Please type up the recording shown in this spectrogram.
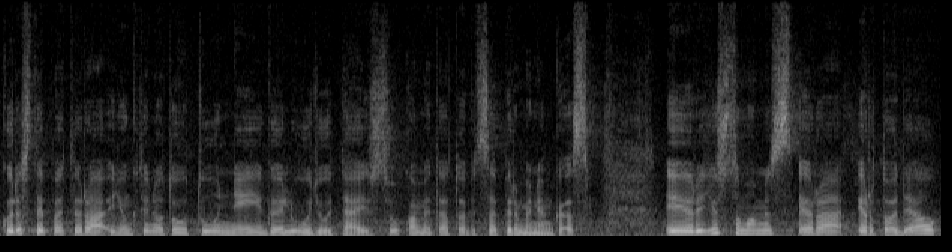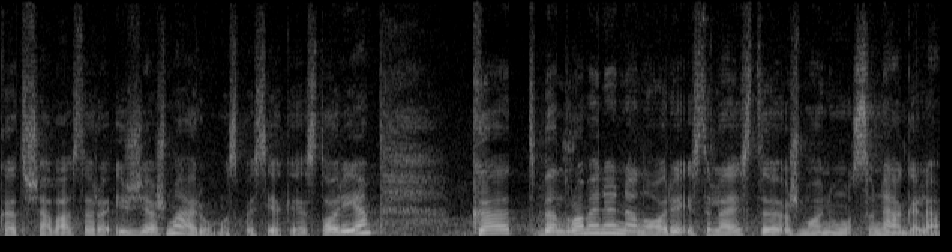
kuris taip pat yra Junktinių tautų neįgaliųjų teisų komiteto vicepirmininkas. Ir jis su mumis yra ir todėl, kad šią vasarą iš Žiežmarių mus pasiekė istorija, kad bendruomenė nenori įsileisti žmonių su negale.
